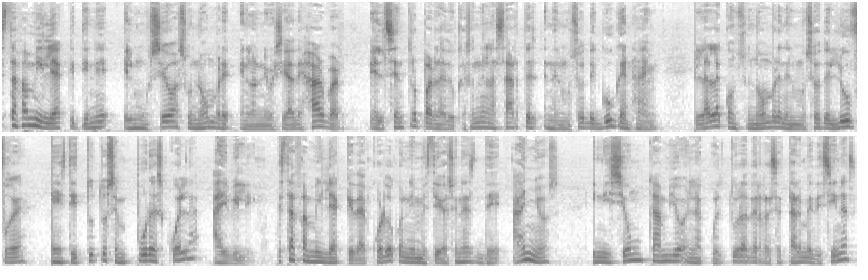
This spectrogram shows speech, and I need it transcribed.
Esta familia, que tiene el museo a su nombre en la Universidad de Harvard, el Centro para la Educación en las Artes en el Museo de Guggenheim, el ala con su nombre en el Museo del Louvre e institutos en pura escuela Ivy League. Esta familia, que de acuerdo con investigaciones de años, inició un cambio en la cultura de recetar medicinas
